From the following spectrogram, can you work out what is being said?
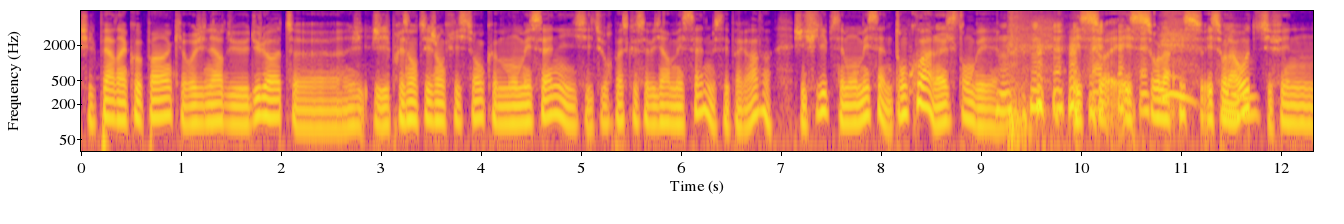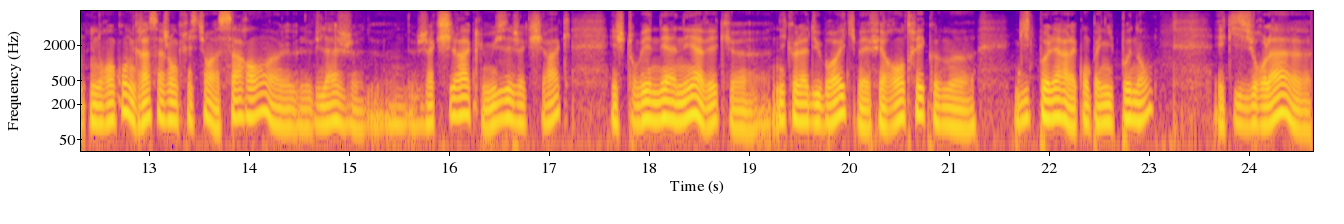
chez le père d'un copain qui est originaire du, du Lot. Euh, j'ai présenté Jean-Christian comme mon mécène. Il sait toujours pas ce que ça veut dire mécène, mais c'est pas grave. J'ai dit Philippe, c'est mon mécène. Ton quoi Là, laisse tomber. et, sur, et, sur, la, et sur, la route, j'ai fait une, rencontre grâce à Jean-Christian à Saran, le, village de, Jacques Chirac, le musée Jacques Chirac, et je suis tombé nez à nez avec Nicolas Dubreuil qui m'avait fait rentrer comme euh, guide polaire à la compagnie Ponant et qui ce jour-là euh,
